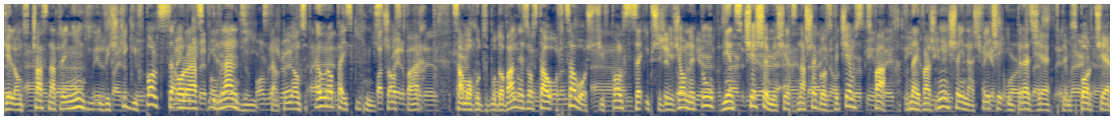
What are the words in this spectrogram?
dzieląc czas na treningi i wyścigi w Polsce oraz oraz w Irlandii, startując w europejskich mistrzostwach. Samochód zbudowany został w całości w Polsce i przywieziony tu, więc cieszymy się z naszego zwycięstwa w najważniejszej na świecie imprezie w tym sporcie.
